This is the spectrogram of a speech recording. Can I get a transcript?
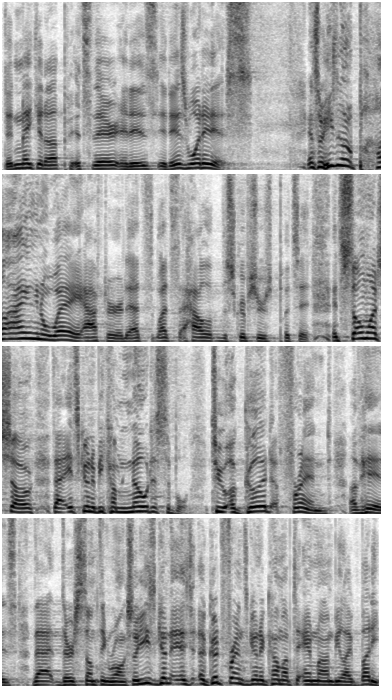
Didn't make it up. It's there. It is. It is what it is. And so he's going to pine away after. That's, that's how the scriptures puts it. It's so much so that it's going to become noticeable to a good friend of his that there's something wrong. So he's going to, a good friend's going to come up to Amnon and be like, buddy,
